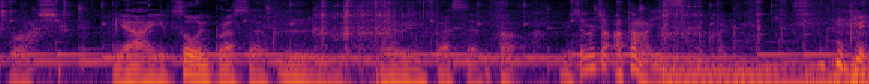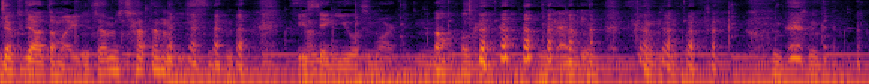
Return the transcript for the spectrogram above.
素晴らしいいやー so impressive. うん very impressive めちゃめちゃ頭いいっすねやっぱり。めちゃくちゃ頭いいです。めちゃめちゃ頭いいっすね。He's saying you're smart. Oh, okay. Thank you. 本当に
